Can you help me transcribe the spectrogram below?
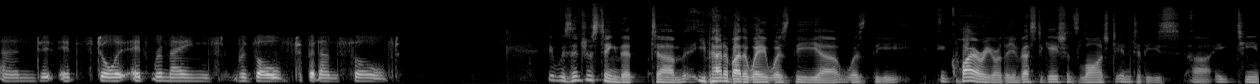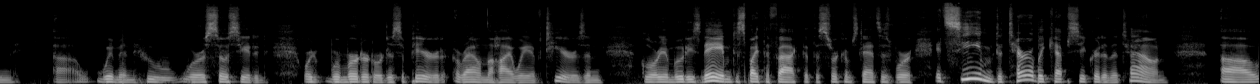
and it, it still it remains resolved but unsolved. It was interesting that um, by the way, was the uh, was the inquiry or the investigations launched into these uh, 18 uh, women who were associated or were murdered or disappeared around the Highway of Tears. And Gloria Moody's name, despite the fact that the circumstances were, it seemed, a terribly kept secret in the town, uh,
